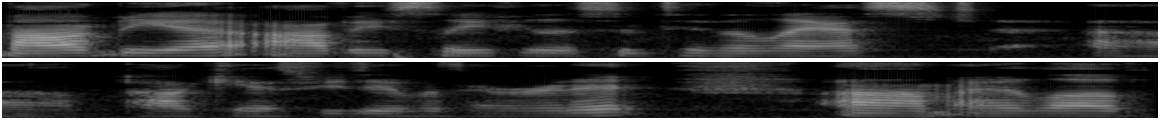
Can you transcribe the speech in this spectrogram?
Mamma Mia, obviously, if you listen to the last uh, podcast we did with her in it. Um, I love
